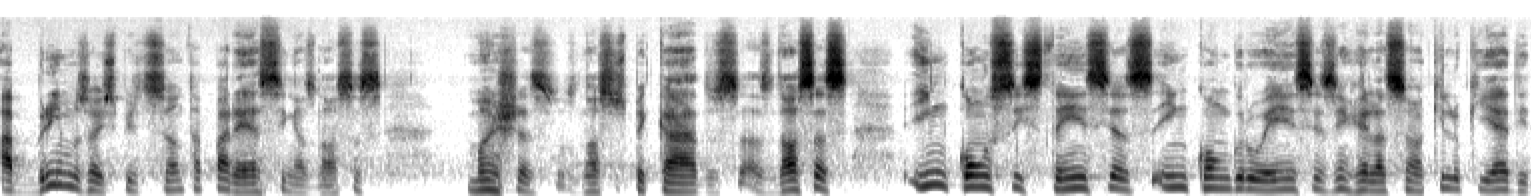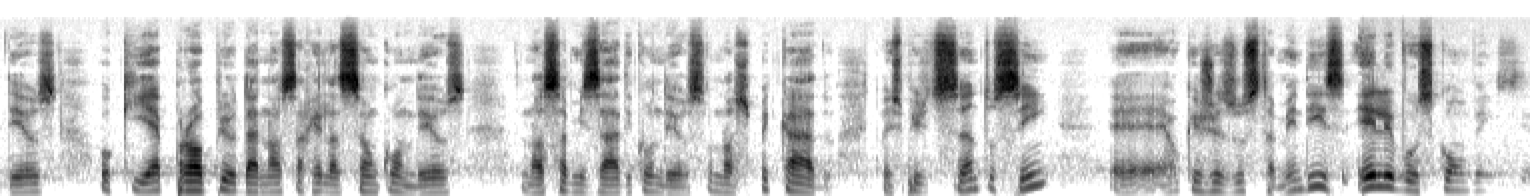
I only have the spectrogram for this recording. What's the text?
abrimos ao Espírito Santo, aparecem as nossas manchas, os nossos pecados, as nossas inconsistências, incongruências em relação àquilo que é de Deus, o que é próprio da nossa relação com Deus, nossa amizade com Deus, o nosso pecado. Então, o Espírito Santo, sim, é, é o que Jesus também diz, ele vos convencerá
